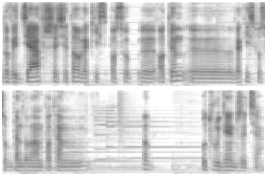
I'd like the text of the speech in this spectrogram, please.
dowiedziawszy się to w jakiś sposób y, o tym, y, w jakiś sposób będą nam potem no, utrudniać życie.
